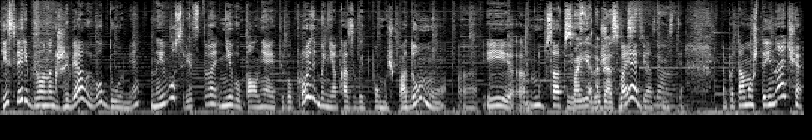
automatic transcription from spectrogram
если ребенок, живя в его доме, на его средства не выполняет его просьбы, не оказывает помощь по дому э, и, э, ну, соответственно, свои обязанности. Свои обязанности. Да. Потому что иначе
